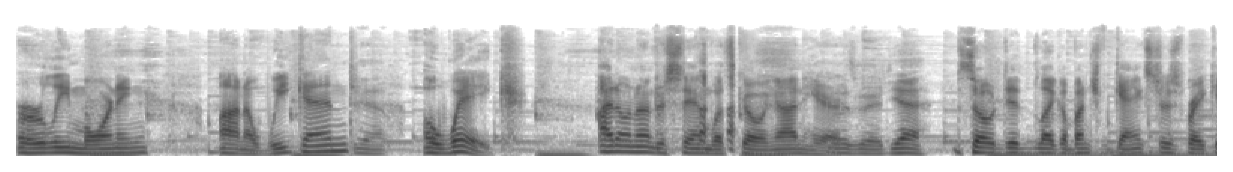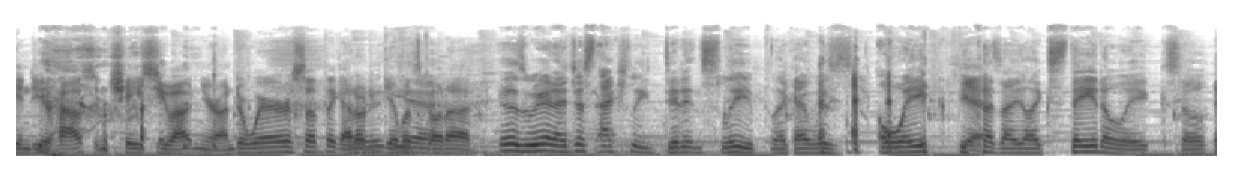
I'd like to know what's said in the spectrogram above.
early morning on a weekend? Yeah. awake. I don't understand what's going on here. It was weird. Yeah. So, did like a bunch of gangsters break into your house and chase you out in your underwear or something? I don't get what's Yeah. going on. It was weird. I just actually didn't sleep. Like I was awake Yeah. because I like stayed awake. So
